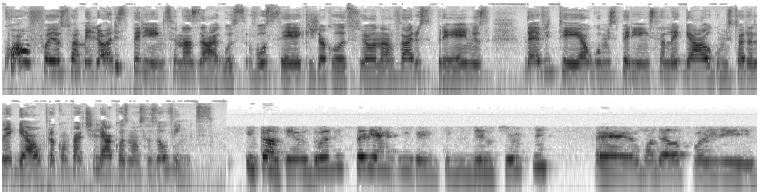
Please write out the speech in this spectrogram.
qual foi a sua melhor experiência nas águas? Você que já coleciona coleciona vários prêmios, deve ter alguma experiência legal, alguma história legal para compartilhar com as nossas ouvintes. Então, tenho duas experiências que vivi no. É, uma delas foi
